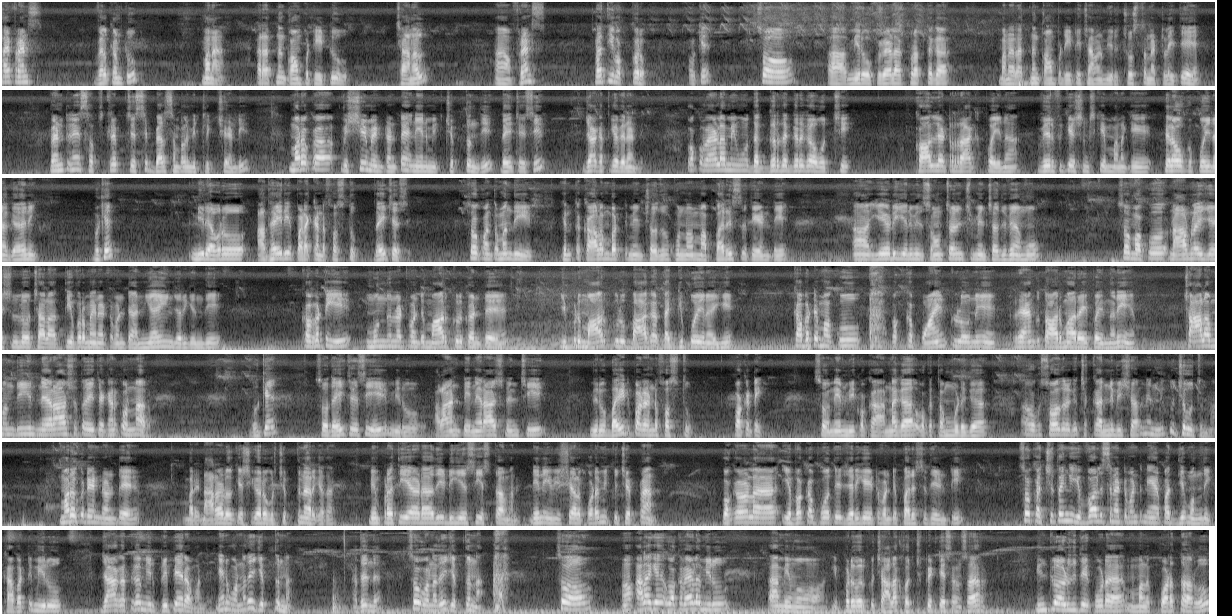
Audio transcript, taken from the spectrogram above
Hi friends welcome to మన రత్నం competitive channel. Friends ప్రతి ఒక్కరూ ఓకే సో మీరు ఒకవేళ క్రొత్తగా మన రత్నం కాంపిటేటివ్ ఛానల్ మీరు చూస్తున్నట్లయితే వెంటనే సబ్స్క్రైబ్ చేసి బెల్ సింబల్ మీరు క్లిక్ చేయండి. మరొక విషయం ఏంటంటే నేను మీకు చెప్తుంది దయచేసి జాగ్రత్తగా వినండి. ఒకవేళ మేము దగ్గర దగ్గరగా వచ్చి కాల్ లెటర్ రాకపోయినా వెరిఫికేషన్స్కి మనకి పిలవకపోయినా కానీ ఓకే? మీరెవరో అధైర్యపడకండి ఫస్ట్ దయచేసి. సో కొంతమంది ఇంతకాలం బట్టి మేము చదువుకున్నాం మా పరిస్థితి ఏంటి? ఏడు ఎనిమిది సంవత్సరాల నుంచి మేము చదివాము. సో మాకు నార్మలైజేషన్లో చాలా తీవ్రమైనటువంటి అన్యాయం జరిగింది. కాబట్టి ముందున్నటువంటి మార్కుల కంటే ఇప్పుడు మార్కులు బాగా తగ్గిపోయినాయి. కాబట్టి మాకు ఒక్క పాయింట్లోనే ర్యాంకు తారుమారైపోయిందని చాలామంది నిరాశతో అయితే కనుక ఉన్నారు. ఓకే? సో దయచేసి మీరు అలాంటి నిరాశ నుంచి మీరు బయటపడండి ఫస్ట్. ఒకటి. సో నేను మీకు ఒక అన్నగా ఒక తమ్ముడిగా ఒక సోదరుగా చక్కగా అన్ని విషయాలు నేను మీకు చెబుతున్నా. మరొకటి ఏంటంటే మరి నారా లోకేష్ గారు ఒకటి చెప్తున్నారు కదా మేము ప్రతి ఏడాది డిఎస్సి ఇస్తామని. నేను ఈ విషయాలు కూడా మీకు చెప్పాను. ఒకవేళ ఇవ్వకపోతే జరిగేటువంటి పరిస్థితి ఏంటి? సో ఖచ్చితంగా ఇవ్వాల్సినటువంటి నేపథ్యం ఉంది. కాబట్టి మీరు జాగ్రత్తగా మీరు ప్రిపేర్ అవ్వండి. నేను ఉన్నదే చెప్తున్నా. అదేందా సో ఉన్నదే చెప్తున్నా. సో అలాగే ఒకవేళ మీరు మేము ఇప్పటి వరకు చాలా ఖర్చు పెట్టేశాం సార్. ఇంట్లో అడిగితే కూడా మమ్మల్ని కొడతారు.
